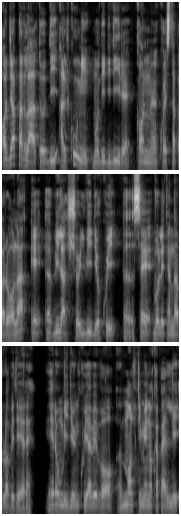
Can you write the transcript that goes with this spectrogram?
Ho già parlato di alcuni modi di dire con questa parola e eh, vi lascio il video qui eh, se volete andarlo a vedere. Era un video in cui avevo eh, molti meno capelli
